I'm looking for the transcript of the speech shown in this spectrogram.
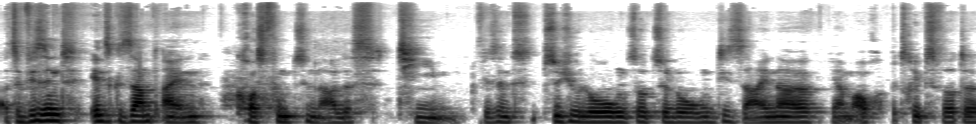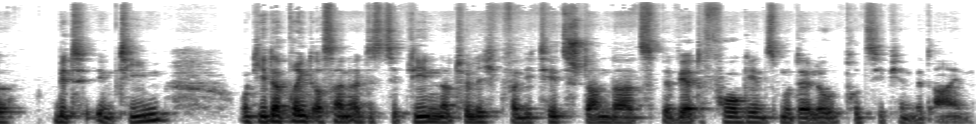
Also wir sind insgesamt ein crossfunktionales Team. Wir sind Psychologen, Soziologen, Designer, wir haben auch Betriebswirte mit im Team. Und jeder bringt aus seiner Disziplin natürlich Qualitätsstandards, bewährte Vorgehensmodelle und Prinzipien mit ein.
